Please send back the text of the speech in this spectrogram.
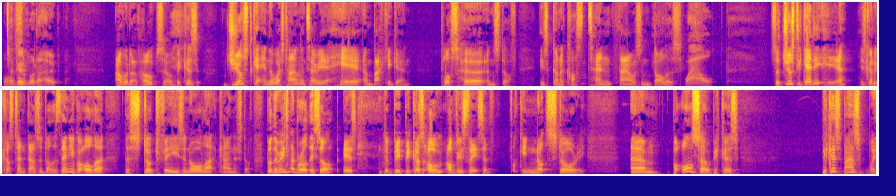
Or A good some- one, I hope. I would have hoped so because just getting the West Highland Terrier here and back again, plus her and stuff, is going to cost ten thousand dollars. Wow. So just to get it here is going to cost ten thousand dollars. Then you've got all the the stud fees and all that kind of stuff. But the reason I brought this up is because oh, obviously it's a fucking nuts story, um, but also because because Baz, we,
